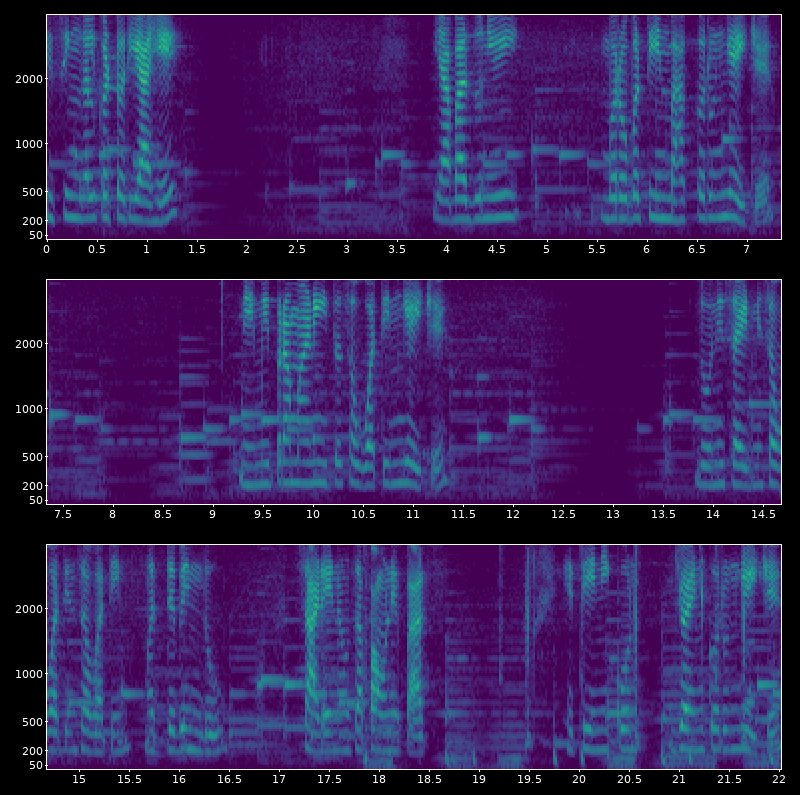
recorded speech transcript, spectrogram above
ही सिंगल कटोरी आहे. या बाजूनी बरोबर तीन भाग करून घ्यायचे. नेहमीप्रमाणे इथं सव्वा तीन घ्यायचे. दोन्ही साईडनी सव्वा तीन सव्वा तीन. मध्यबिंदू साडेनऊचा पावणे पाच. हे तिन्ही कोण जॉईन करून घ्यायचे?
